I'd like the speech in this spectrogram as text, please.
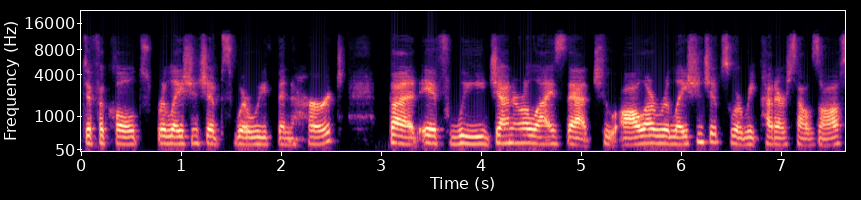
difficult relationships where we've been hurt but if we generalize that to all our relationships where we cut ourselves off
